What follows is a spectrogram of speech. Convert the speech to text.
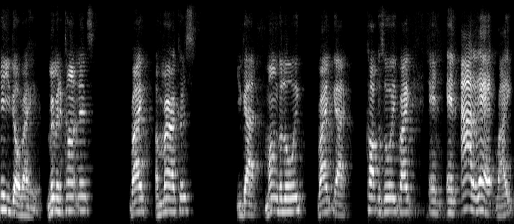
Here you go, right here. Remember the continents, right? Americas. You got Mongoloid, right? You got Caucasoid, right? And and out of that, right,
